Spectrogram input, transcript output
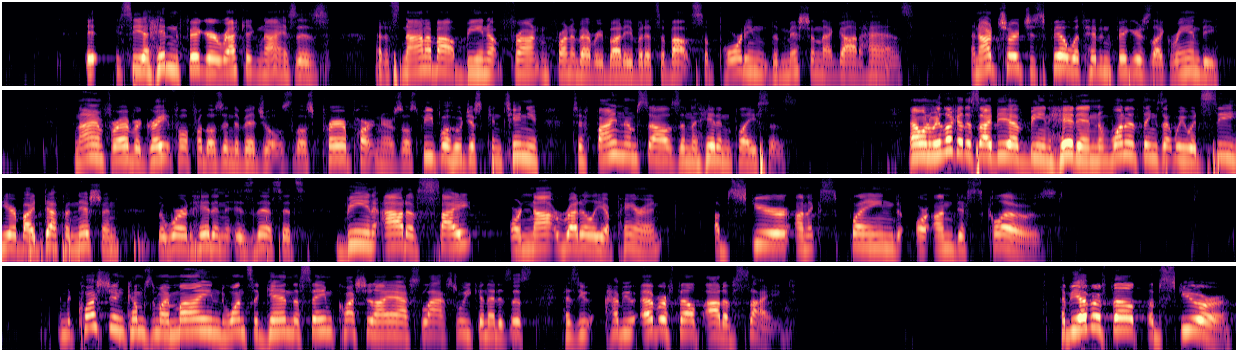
It, you see, a hidden figure recognizes that it's not about being up front in front of everybody, but it's about supporting the mission that God has. And our church is filled with hidden figures like Randy and I am forever grateful for those individuals, those prayer partners, those people who just continue to find themselves in the hidden places. Now, when we look at this idea of being hidden, one of the things that we would see here by definition, the word hidden is this it's being out of sight or not readily apparent, obscure, unexplained, or undisclosed. And the question comes to my mind once again, the same question I asked last week, and that is this Has you, Have you ever felt out of sight? Have you ever felt obscure?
